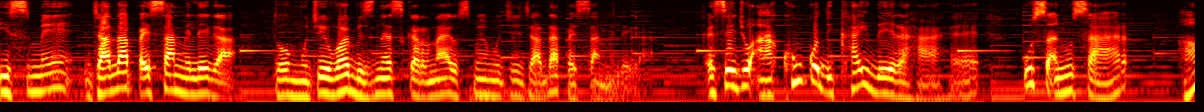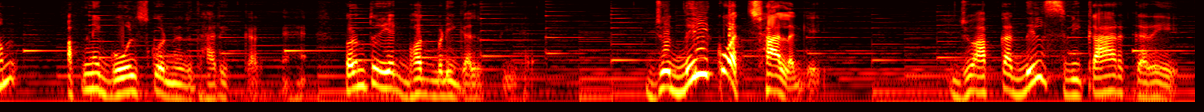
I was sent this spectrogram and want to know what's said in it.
इसमें ज़्यादा पैसा मिलेगा तो मुझे वह बिज़नेस करना है, उसमें मुझे ज़्यादा पैसा मिलेगा। ऐसे जो आँखों को दिखाई दे रहा है, उस अनुसार हम अपने गोल्स को निर्धारित करते हैं। परंतु ये एक बहुत बड़ी गलती है। जो दिल को अच्छा लगे, जो आपका दिल स्वीकार करे,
